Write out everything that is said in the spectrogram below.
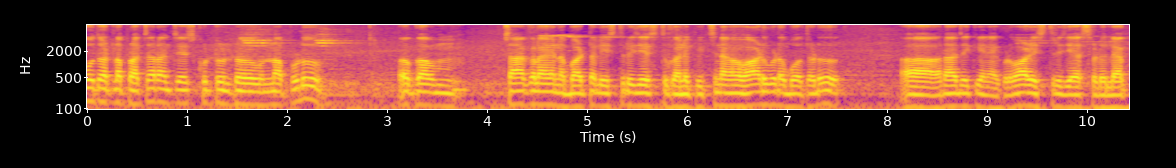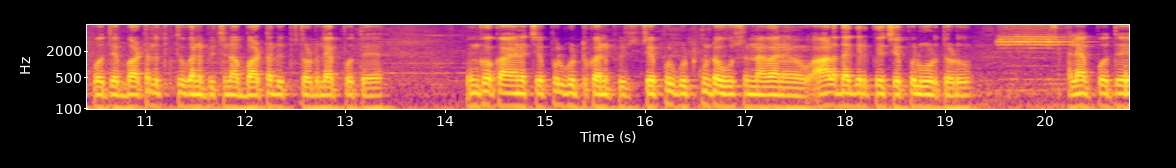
పోతూ అట్లా ప్రచారం చేసుకుంటుంటూ ఉన్నప్పుడు ఒక చాకలైన బట్టలు ఇస్త్రీ చేస్తూ కనిపించిన వాడు కూడా పోతాడు. రాజకీయ నాయకుడు. వాడు ఇస్త్రీ చేస్తాడు లేకపోతే బట్టలు ఉతుకుతూ కనిపించిన బట్టలు ఉతుకుతాడు లేకపోతే ఇంకొక ఆయన చెప్పులు గుట్టు కనిపి చెప్పులు కుట్టుకుంటూ కూర్చున్నా కానీ వాళ్ళ దగ్గరికి చెప్పులు కుడతాడు. లేకపోతే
